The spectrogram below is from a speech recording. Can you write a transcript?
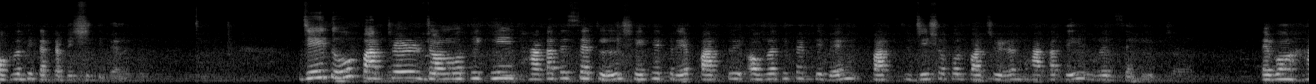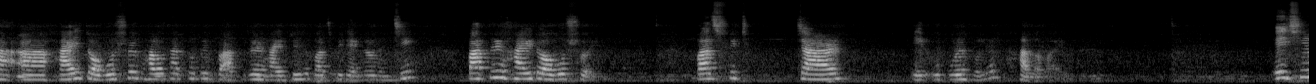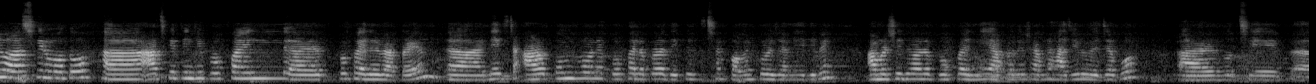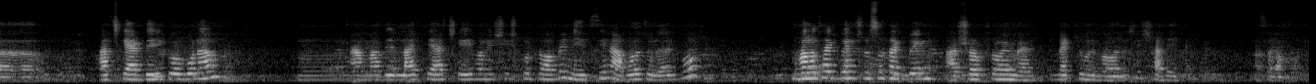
অগ্রাধিকারটা বেশি দিবেন। যেহেতু পাত্রের জন্ম থেকেই ঢাকাতে সেটেল সেক্ষেত্রে পাত্রী অগ্রাধিকার দিবেন পাত্র, যে সকল পাত্রীরা ঢাকাতেই ওয়েল সেটেল এবং হাইট অবশ্যই ভালো থাকতে হবে, পাত্রের হাইট যেহেতু পাঁচ ফিট এগারো ইঞ্চি, পাত্রের হাইট অবশ্যই পাঁচ ফিট চার এর উপরে হলে ভালো হয়। এই ছিল আজকের মতো আজকে তিনটি প্রোফাইল প্রোফাইলের ব্যাপারে। নেক্সট আরও কোন ধরনের প্রোফাইল আপনারা দেখতে চাচ্ছেন কমেন্ট করে জানিয়ে দেবেন। আমরা সেই ধরনের প্রোফাইল নিয়ে আপনাদের সামনে হাজির হয়ে যাব। আর হচ্ছে আজকে আর দেরি করব না। আমাদের লাইফে আজকে এখানে শেষ করতে হবে। নেক্সট দিন আবারও চলে আসব। ভালো থাকবেন, সুস্থ থাকবেন, আর সবসময় ম্যাট্রিমনি বাংলাদেশের সাথেই থাকবেন। আসসালামু আলাইকুম।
